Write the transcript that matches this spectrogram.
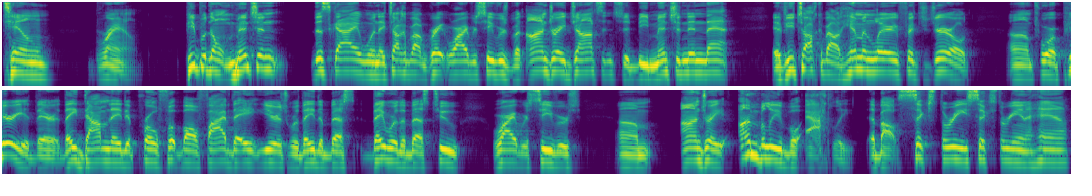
Tim Brown. People don't mention this guy when they talk about great wide receivers, but Andre Johnson should be mentioned in that. If you talk about him and Larry Fitzgerald um, for a period there, they dominated pro football five to eight years. Were they the best? They were the best two wide receivers. Um, Andre, unbelievable athlete, about 6'3, 6'3 and a half,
